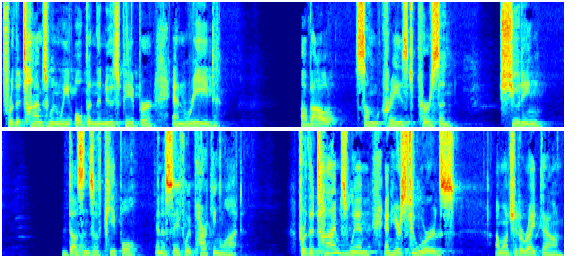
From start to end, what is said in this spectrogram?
For the times when we open the newspaper and read about some crazed person shooting dozens of people in a Safeway parking lot. For the times when, and here's two words I want you to write down.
